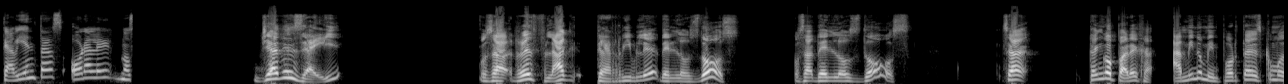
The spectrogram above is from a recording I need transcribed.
te avientas, órale, nos Ya desde ahí, o sea, red flag terrible de los dos. O sea, de los dos. O sea, tengo pareja. A mí no me importa, es como.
